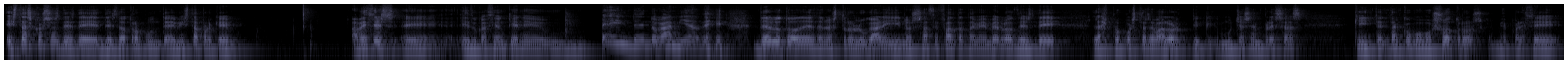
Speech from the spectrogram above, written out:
estas cosas desde, desde otro punto de vista, porque a veces eh, educación tiene un pain de endogamia, de, verlo todo desde nuestro lugar y nos hace falta también verlo desde las propuestas de valor de muchas empresas que intentan como vosotros, me parece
